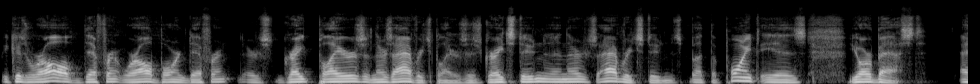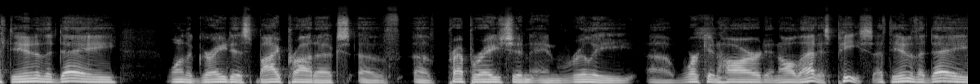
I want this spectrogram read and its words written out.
because we're all different. We're all born different. There's great players and there's average players. There's great students and there's average students. But the point is your best. At the end of the day, one of the greatest byproducts of of preparation and really uh, working hard and all that is peace. At the end of the day,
